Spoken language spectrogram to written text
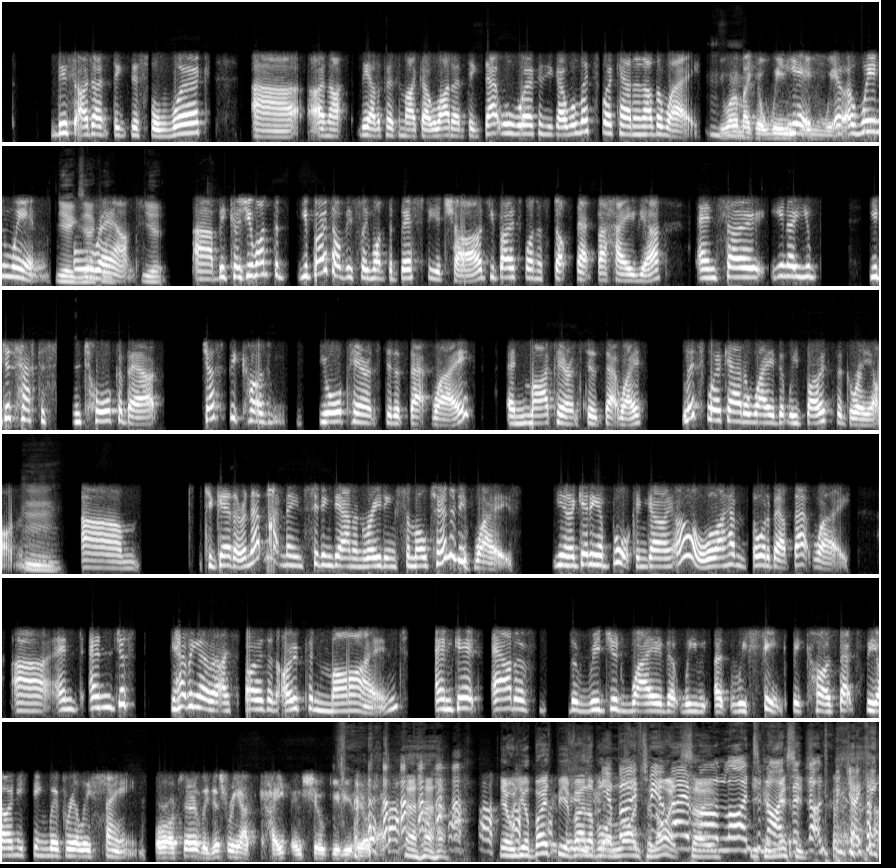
this I don't think this will work. Uh, and I, the other person might go, well, I don't think that will work. And you go, well, let's work out another way. Mm-hmm. You want to make a win-win-win. Yes, a win-win yeah, exactly. all round. Yeah. Uh, because you want the, you both obviously want the best for your child. You both want to stop that behaviour, and so you know you you just have to sit and talk about just because your parents did it that way and my parents did it that way. Let's work out a way that we both agree on mm. um, together, and that might mean sitting down and reading some alternative ways you know, getting a book and going, oh, well, I haven't thought about that way, uh, and and just having a, I suppose, an open mind and get out of the rigid way that we uh, we think because that's the only thing we've really seen. Or alternatively, just ring up Kate and she'll give you the right. yeah, well, you'll both be available you'll online both be tonight. Available so online tonight, but not I'm joking.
